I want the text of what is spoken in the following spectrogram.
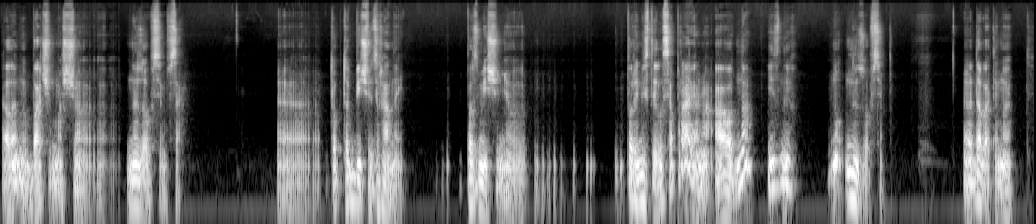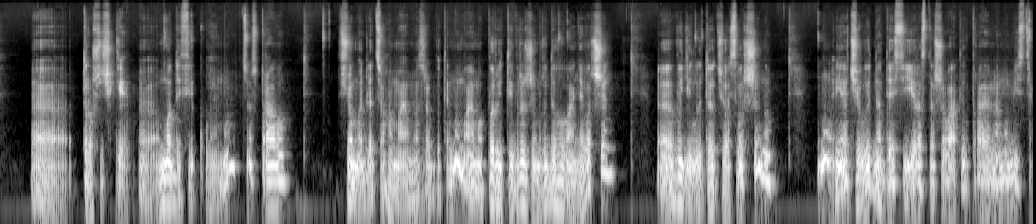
але ми бачимо, що е, не зовсім все. Е, Тобто більшість граней по зміщенню перемістилися правильно, а одна із них ну, не зовсім. Е, Давайте ми е, трошечки е, модифікуємо цю справу. Що ми для цього маємо зробити? Ми маємо перейти в режим редагування вершин, е, виділити цю ось вершину, ну і, очевидно, десь її розташувати в правильному місці.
